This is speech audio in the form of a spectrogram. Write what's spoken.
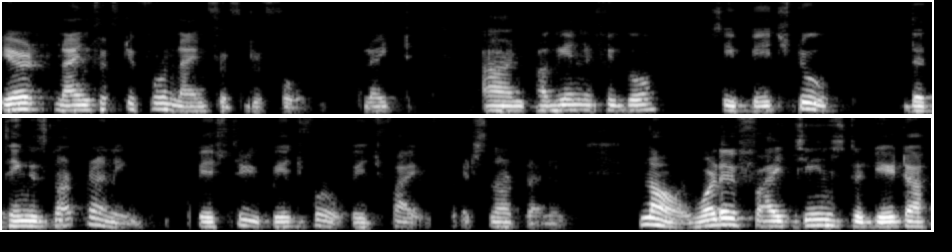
here 954 954 right? And again if you go see page 2 the thing is not running. Page 3 page 4 page 5 it's not running. Now what if i change the data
